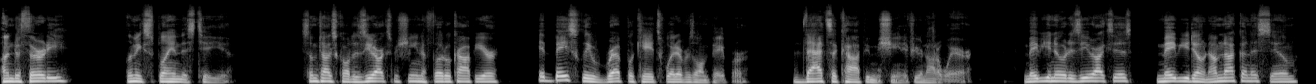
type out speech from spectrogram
Under 30, let me explain this to you. Sometimes called a Xerox machine, a photocopier, it basically replicates whatever's on paper. That's a copy machine if you're not aware. Maybe you know what a Xerox is, maybe you don't. I'm not going to assume.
